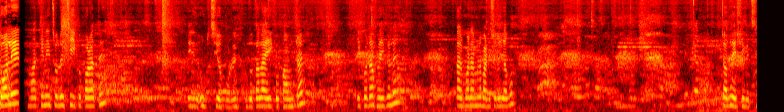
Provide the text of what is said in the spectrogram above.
জলের মাকে নিয়ে চলেছি ইকো করাতে। এই উঠছি ওপরে, দোতলা ইকো কাউন্টার ইকোটা হয়ে গেলে তারপরে আমরা বাড়ি চলে যাব। চলো, এসে গেছি।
